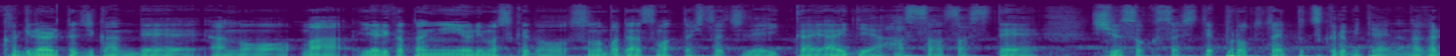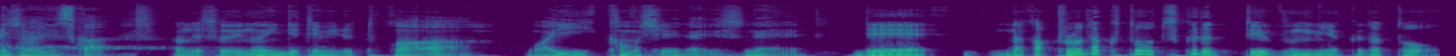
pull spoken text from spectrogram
限られた時間で、あの、まあ、やり方によりますけど、その場で集まった人たちで一回アイディア発散させて、収束させて、プロトタイプ作るみたいな流れじゃないですか。なんでそういうのに出てみるとか、はいいかもしれないですね。で、なんか、プロダクトを作るっていう文脈だと、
